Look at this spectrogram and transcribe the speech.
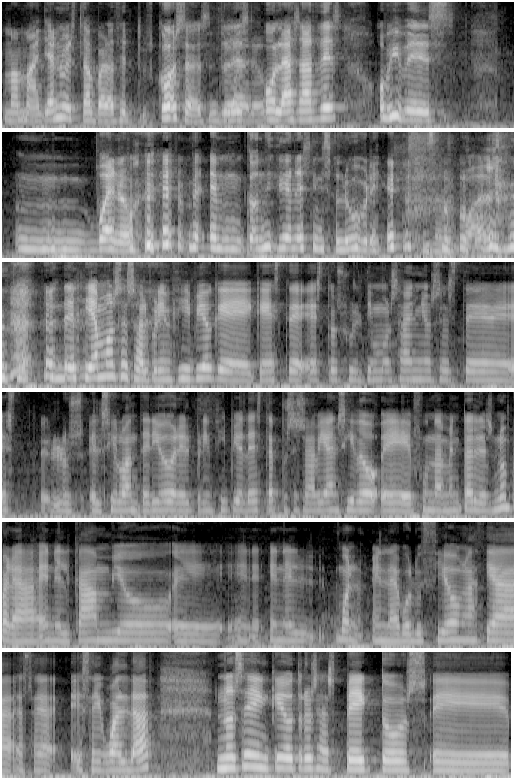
mamá ya no está para hacer tus cosas. Entonces, Claro. o las haces o vives, mm, bueno, en condiciones insalubres. Tal cual. Decíamos eso al principio que, que este, estos últimos años, este, los- el siglo anterior, el principio de este, pues eso habían sido eh, fundamentales, ¿no? Para en el cambio, eh, en, en el, bueno, en la evolución hacia esa, esa igualdad. No sé en qué otros aspectos eh,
